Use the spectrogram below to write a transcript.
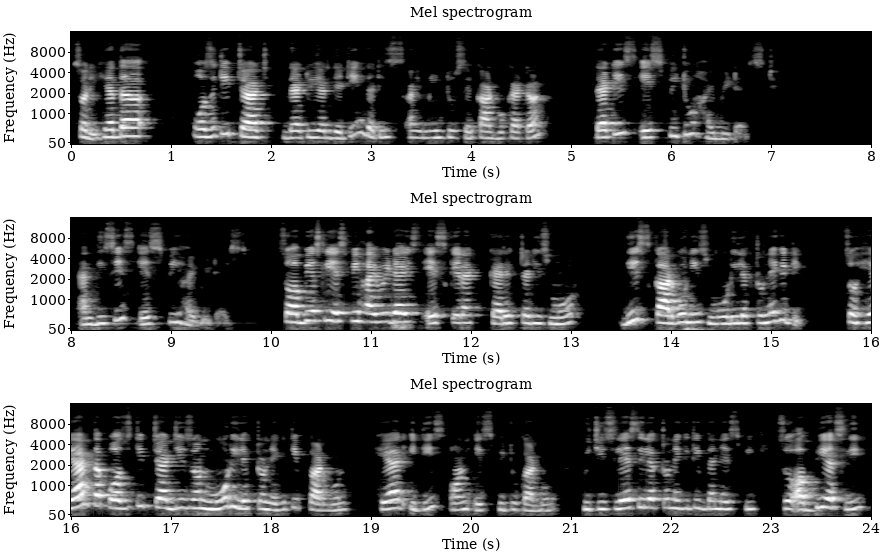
sorry, here the positive charge that we are getting, that is, I mean to say carbocation, that is sp2 hybridized. And this is sp hybridized. So obviously sp hybridized s character is more. This carbon is more electronegative. So here the positive charge is on more electronegative carbon. Here it is on sp2 carbon which is less electronegative than sp so obviously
